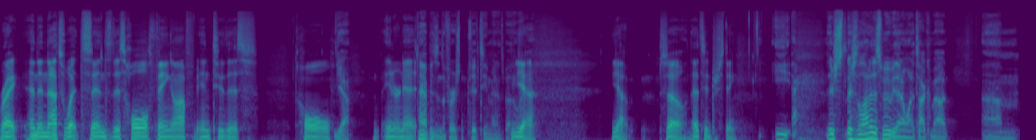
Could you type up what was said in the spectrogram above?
Right. And then that's what sends this whole thing off into this whole Yeah, internet. happens in the first fifteen minutes. By the way. Yeah. Yeah. So that's interesting. There's there's a lot of this movie that I want to talk about. Um,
